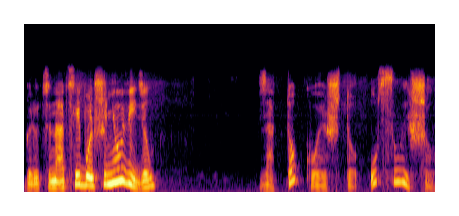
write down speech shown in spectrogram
Галлюцинации больше не увидел. Зато кое-что услышал.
